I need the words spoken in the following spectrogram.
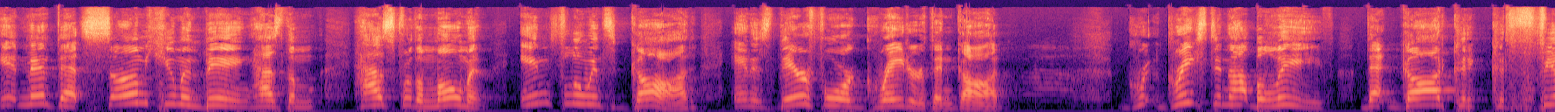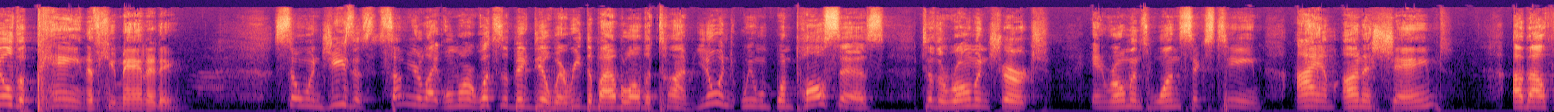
it meant that some human being has, the, has for the moment influenced God and is therefore greater than God. Gr- Greeks did not believe that God could, could feel the pain of humanity. So when Jesus, some of you are like, well, Mark, what's the big deal? We read the Bible all the time. You know, when, when Paul says to the Roman church in Romans 1.16, I am unashamed about,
